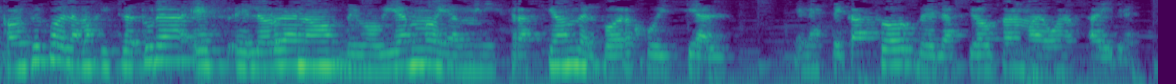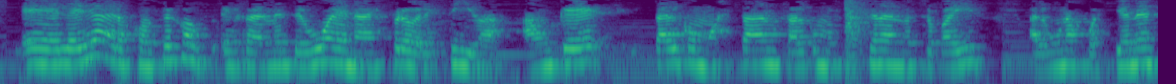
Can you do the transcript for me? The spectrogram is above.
Consejo de la Magistratura es el órgano de gobierno y administración del Poder Judicial, en este caso de la Ciudad Autónoma de Buenos Aires. Eh, la idea de los consejos es realmente buena, es progresiva, aunque tal como están, tal como funcionan en nuestro país, algunas cuestiones,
